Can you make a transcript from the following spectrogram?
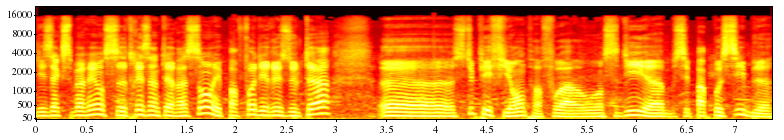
des expériences très intéressantes et parfois des résultats euh, stupéfiants parfois, où on se dit euh, c'est pas possible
